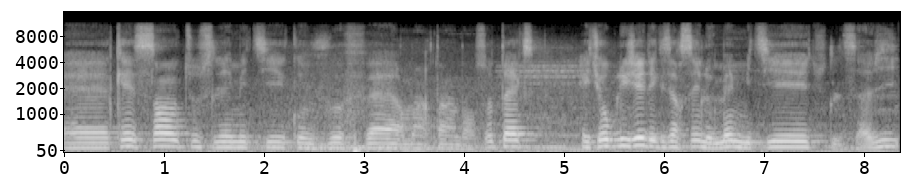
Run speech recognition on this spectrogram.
Euh, Quels sont tous les métiers que veut faire Martin dans ce texte? Es-tu obligé d'exercer le même métier toute sa vie?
